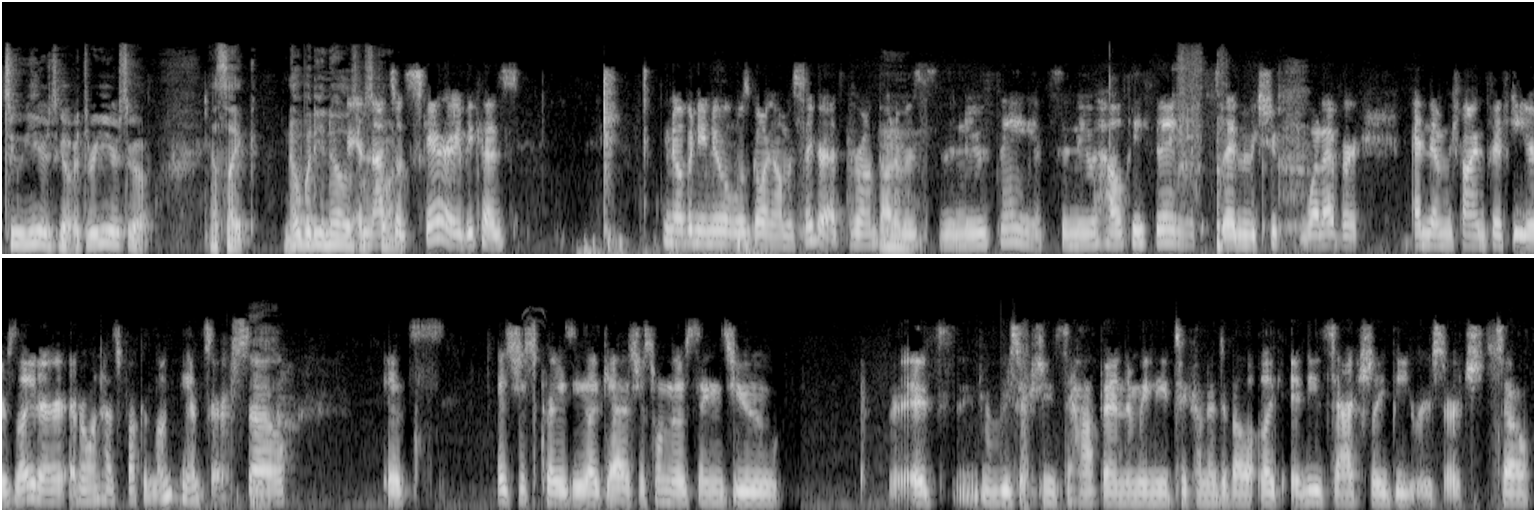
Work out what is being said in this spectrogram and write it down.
two years ago or three years ago. It's like nobody knows. and that's what's scary because nobody knew what was going on with cigarettes. Everyone thought Mm. it was the new thing. It's the new healthy thing. It's, it makes you whatever. And then we find 50 years later, everyone has fucking lung cancer. So it's it's just crazy. Like yeah, it's just one of those things you. It's research needs to happen, and we need to kind of develop. Like it needs to actually be researched. So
